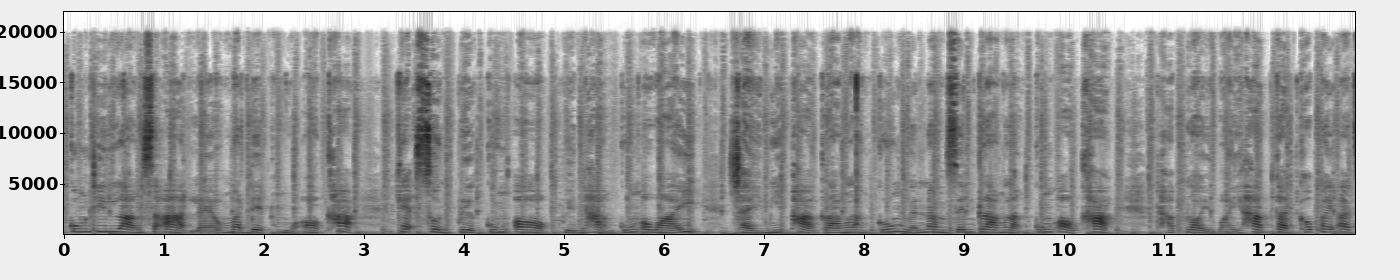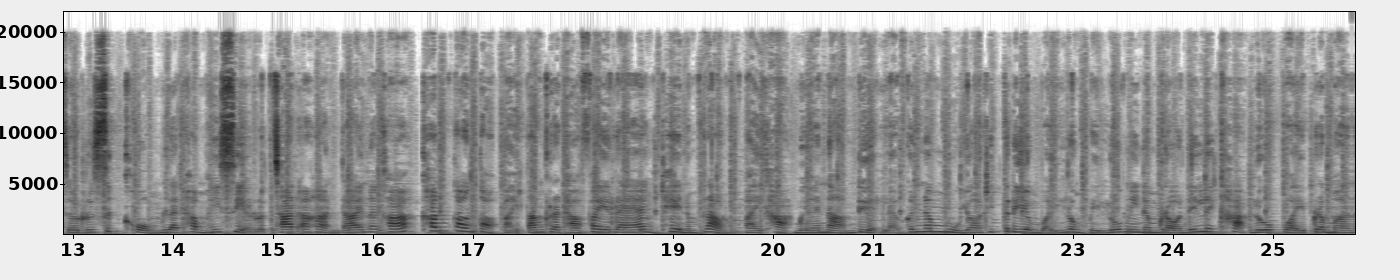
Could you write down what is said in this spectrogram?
ำกุ้งที่ล้างสะอาดแล้วมาเด็ดหัวออกค่ะ แกะส่วนเปลือกกุ้งออก เว้นหางกุ้งเอาไว้ ใช้มีดผ่ากลางหลังกุ้งและนำเส้นกลางหลังกุ้งออกค่ะ ถ้าปล่อยไว้หากกัดเข้าไปอาจจะรู้สึกขม และทำให้เสียรสชาติอาหารได้นะคะ ขั้นตอนต่อไปตั้งกระทะไฟแรง เทน้ำเปล่าลงไปค่ะ เมื่อน้ำเดือดแล้วก็นำหมูยอที่เตรียมไว้ลงไปลวกในน้ำร้อนได้เลยค่ะ ลวกไว้ประมาณ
